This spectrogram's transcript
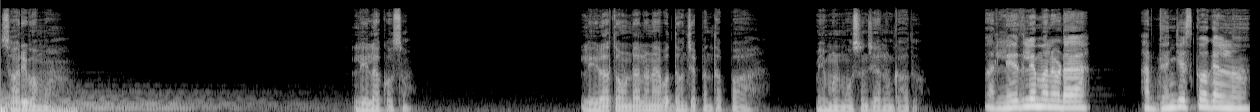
సారీ బామ్మ. లీలా కోసం. లీలాతో ఉండాలనే అబద్ధం చెప్పాను తప్ప మిమ్మల్ని మోసం చేయాలని కాదు. పర్లేదులే మనోడా. అర్థం చేసుకోగలను.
